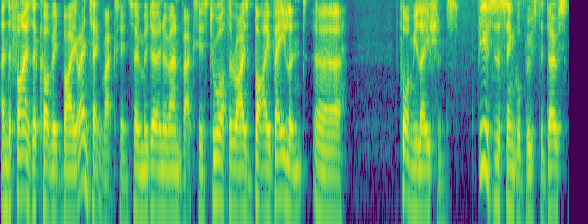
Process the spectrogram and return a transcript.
and the Pfizer COVID BioNTech vaccine, so Moderna and vaccines, to authorise bivalent uh, formulations for use as a single booster dose.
